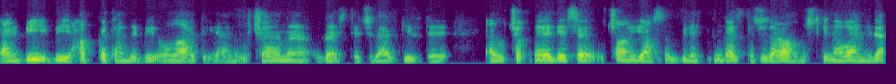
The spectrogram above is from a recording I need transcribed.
Yani bir, bir hakikaten de bir olaydı yani. Uçağına gazeteciler girdi. Yani uçak neredeyse uçağın yarısını biletini gazeteciler almıştı ki Navalny ile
